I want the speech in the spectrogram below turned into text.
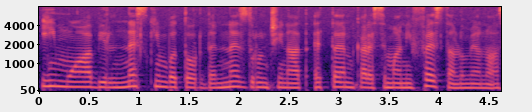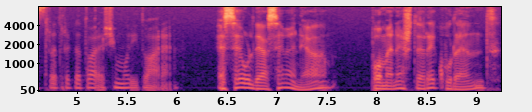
imoabil, neschimbător, de nezdruncinat, etern, care se manifestă în lumea noastră trecătoare și muritoare. Eseul, de asemenea, pomenește recurent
